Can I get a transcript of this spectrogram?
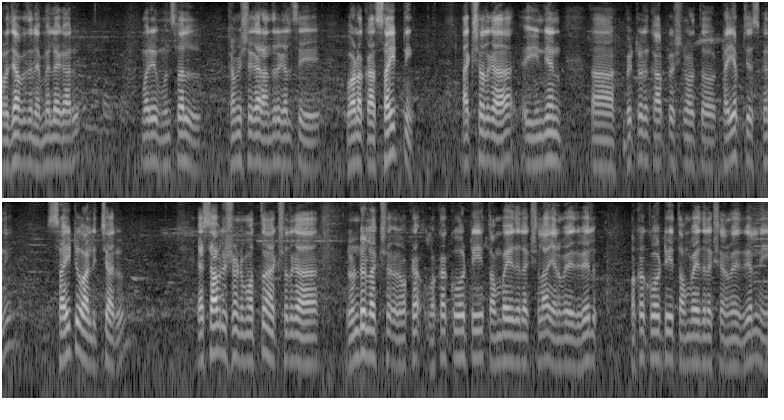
ప్రజాపతిని ఎమ్మెల్యే గారు మరియు మున్సిపల్ కమిషనర్ గారు అందరూ కలిసి వాళ్ళ ఒక సైట్ని యాక్చువల్గా ఈ ఇండియన్ పెట్రోలియం కార్పొరేషన్ వాళ్ళతో టైఅప్ చేసుకొని సైటు వాళ్ళు ఇచ్చారు. ఎస్టాబ్లిష్మెంట్ మొత్తం యాక్చువల్గా రెండు లక్ష ఒక ఒక కోటి తొంభై ఐదు లక్షల ఎనభై ఐదు వేలు ఒక కోటి తొంభై ఐదు లక్షల ఎనభై ఐదు వేలని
